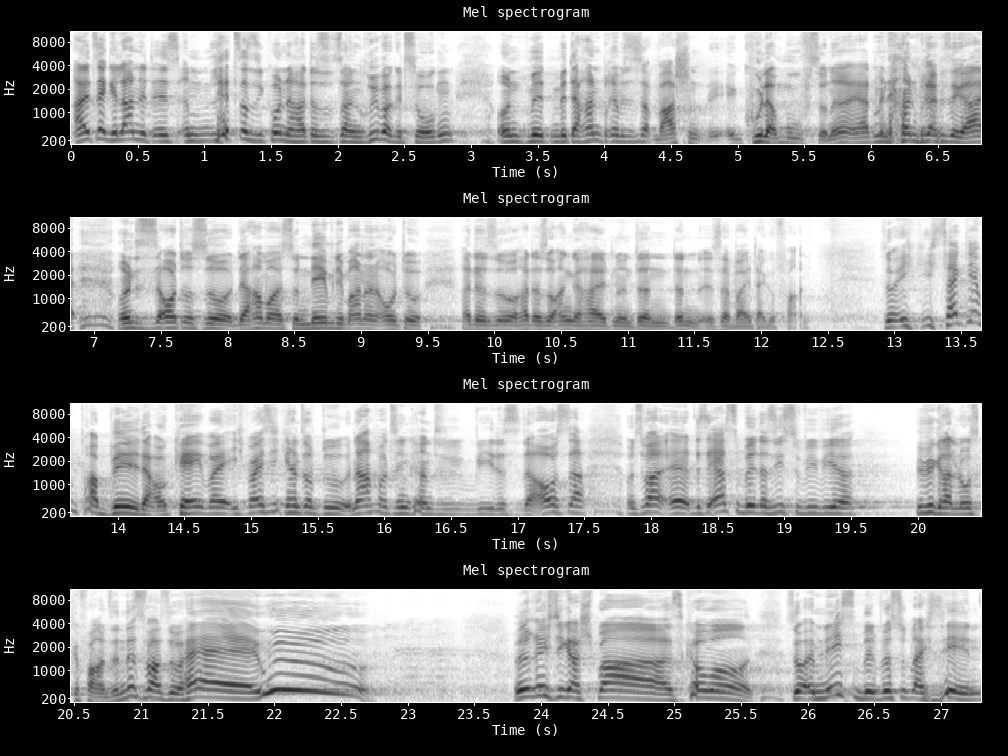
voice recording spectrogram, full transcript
als er gelandet ist, in letzter Sekunde hat er sozusagen rübergezogen und mit, mit der Handbremse, war schon ein cooler Move, so, ne? Er hat mit der Handbremse gehalten und das Auto ist so, der Hammer ist so neben dem anderen Auto, hat er so, hat er so angehalten und dann, dann ist er weitergefahren. So, ich, ich zeige dir ein paar Bilder, okay? Weil ich weiß nicht ganz, ob du nachvollziehen kannst, wie das da aussah. Und zwar, äh, das erste Bild, da siehst du, wie wir wie wir gerade losgefahren sind. Das war so, hey, woo! Richtiger Spaß, come on. So, im nächsten Bild wirst du gleich sehen,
